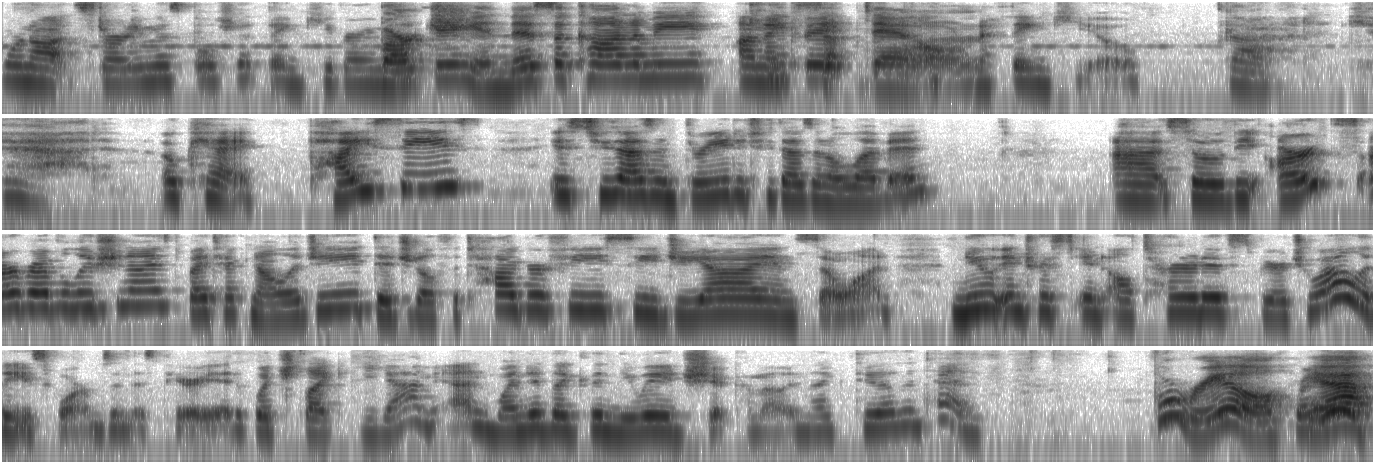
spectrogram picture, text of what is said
We're not starting this bullshit. Thank you very barking much. Barking in this economy keep it down Thank you. god God. Okay. Pisces is 2003 to 2011. Uh, so the arts are revolutionized by technology, digital photography, CGI, and so on. New interest in alternative spiritualities forms in this period, which, like, yeah, man, when did like the new age shit come out in like 2010? for real Right? yeah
